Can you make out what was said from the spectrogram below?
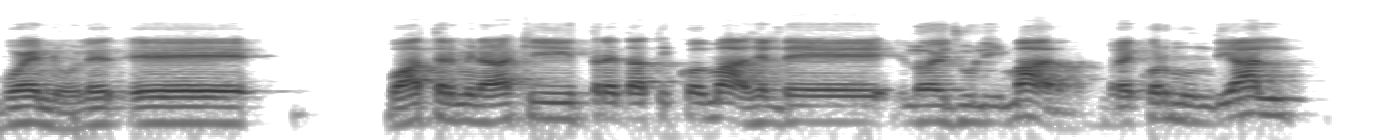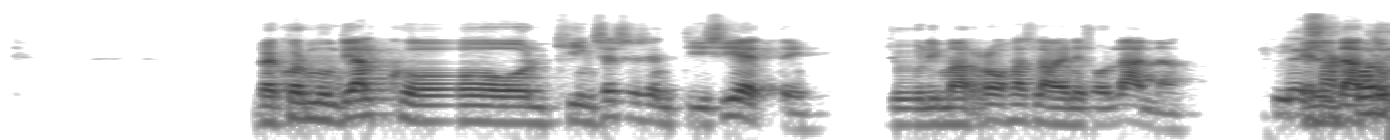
Bueno, eh, voy a terminar aquí tres datos más. El de lo de Yulimar, récord mundial, Récord mundial con 15.67. Yulimar Rojas, la venezolana. El dato,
